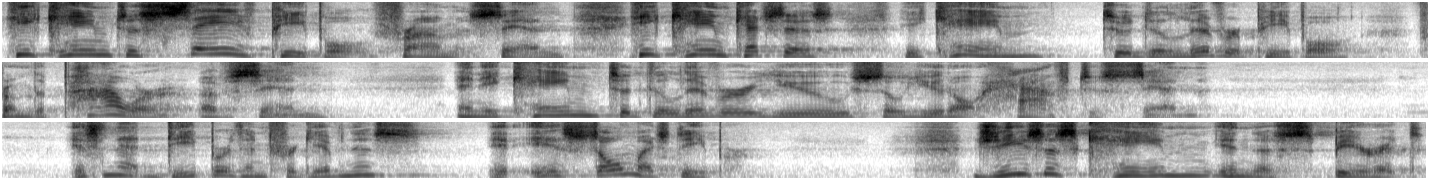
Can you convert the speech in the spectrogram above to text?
He came to save people from sin. He came, catch this, he came to deliver people from the power of sin. And he came to deliver you so you don't have to sin. Isn't that deeper than forgiveness? It is so much deeper. Jesus came in the spirit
